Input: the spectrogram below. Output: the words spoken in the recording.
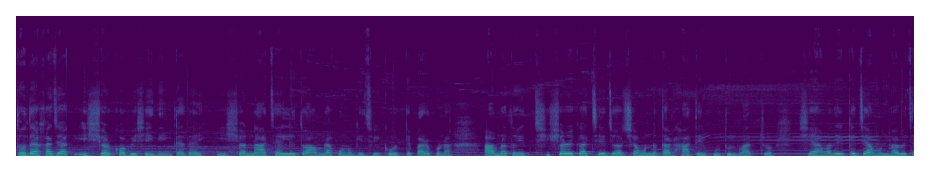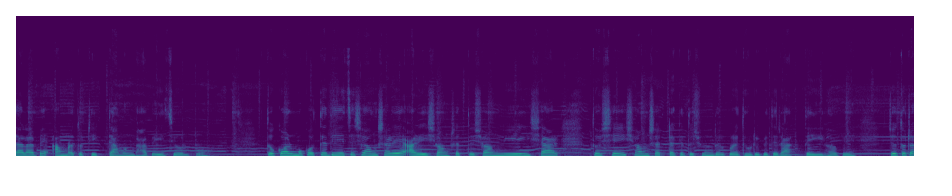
তো দেখা যাক ঈশ্বর কবে সেই দিনটা দেয়। ঈশ্বর না চাইলে তো আমরা কোনো কিছুই করতে পারব না। আমরা তো ঈশ্বরের কাছে যত সামান্য তার হাতের পুতুল মাত্র। সে আমাদেরকে যেমনভাবে চালাবে, আমরা তো ঠিক তেমনভাবেই চলবো। তো কর্ম করতে দিয়েছে সংসারে আর এই সংসার তো সং নিয়েই সার। তো সেই সংসারটাকে তো সুন্দর করে ধরে বেঁধে রাখতেই হবে। যতটা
